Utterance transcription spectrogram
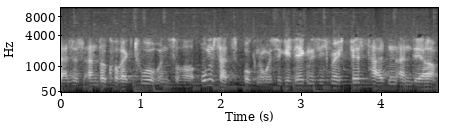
dass es an der Korrektur unserer Umsatzprognose gelegen ist. Ich möchte festhalten an der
